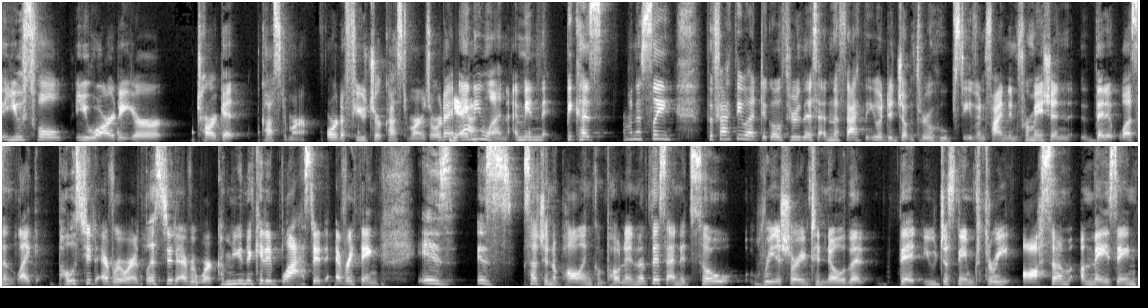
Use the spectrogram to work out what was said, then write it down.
useful you are to your target customer or to future customers or to yeah. anyone. I mean, because honestly, the fact that you had to go through this and the fact that you had to jump through hoops to even find information that it wasn't like posted everywhere, listed everywhere, communicated, blasted, everything is is such an appalling component of this and it's so reassuring to know that that you just named three awesome amazing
